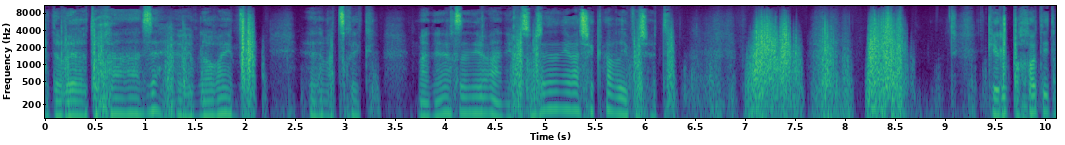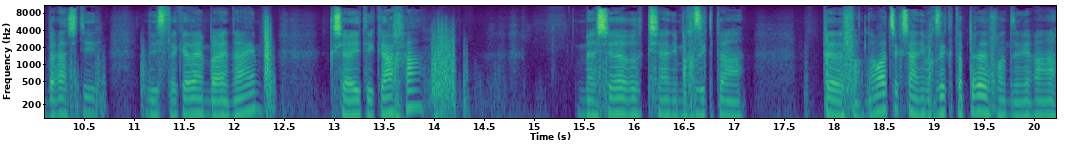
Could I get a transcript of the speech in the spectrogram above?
מדבר לתוך הזה, והם לא רואים. איזה מצחיק. מעניין איך זה נראה, אני חושב שזה נראה שקר לי פשוט. כאילו פחות התביישתי להסתכל להם בעיניים כשהייתי ככה, מאשר כשאני מחזיק את ה... פלאפון. למרות שכשאני מחזיק את הפלאפון זה נראה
